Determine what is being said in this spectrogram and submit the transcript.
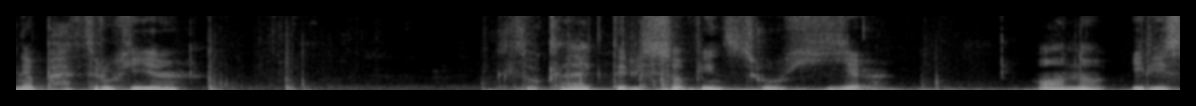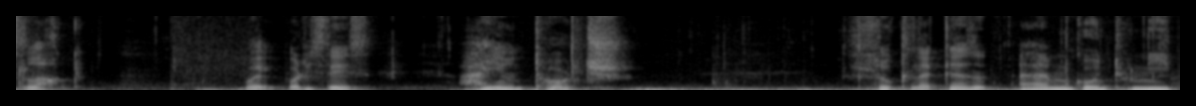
No path through here. Look like there is something through here. Oh no, it is locked. Wait, what is this? Ion torch. Look like I'm going to need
